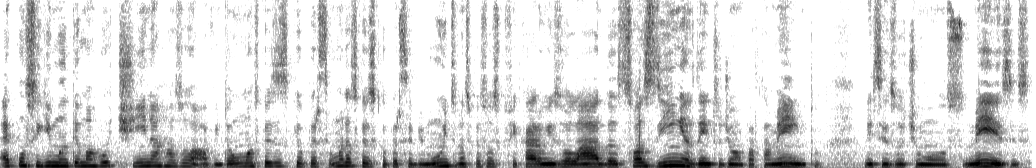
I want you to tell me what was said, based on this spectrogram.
é conseguir manter uma rotina razoável. Então, umas coisas que eu perce... uma das coisas que eu percebi muito nas pessoas que ficaram isoladas, sozinhas dentro de um apartamento nesses últimos meses,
